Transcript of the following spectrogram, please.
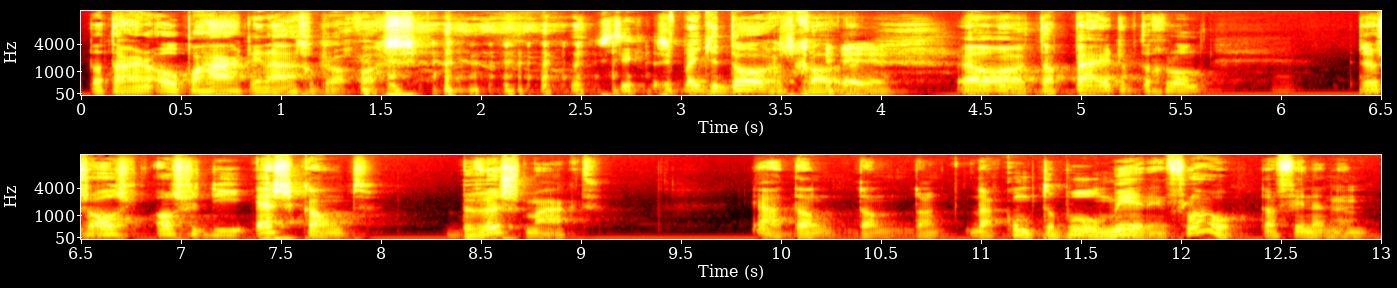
dat daar een open haard in aangebracht was. dus die is een beetje doorgeschoten. Ja. tapijt op de grond. Dus als, als je die S-kant bewust maakt, ja, dan, dan, dan, dan komt de boel meer in flow. Dan, vinden,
